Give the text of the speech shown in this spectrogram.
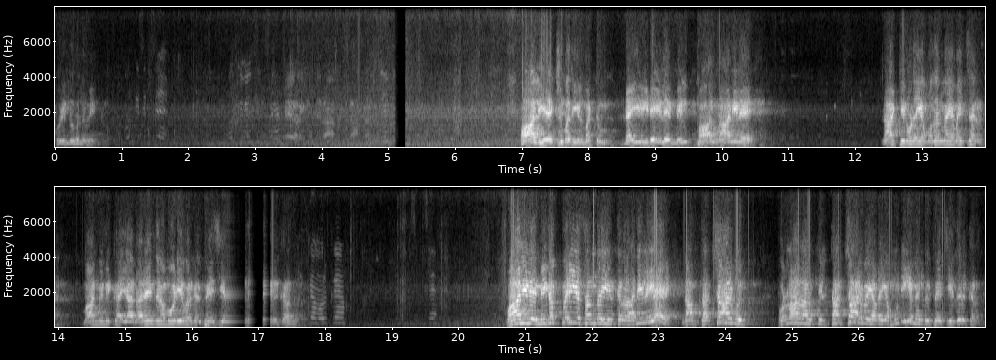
புரிந்து கொள்ள வேண்டும். பால் ஏற்றுமதியில் மட்டும் டைரி டேயிலே மில்க் பால் நாளிலே. நாட்டினுடைய முதன்மை அமைச்சர் மாண்புமிக்க ஐயா நரேந்திர மோடி அவர்கள் பேசியது இருக்கிறது பாலிலே மிகப்பெரிய சந்தை இருக்கிறது. அதிலேயே நாம் தற்சார்பு பொருளாதாரத்தில் தற்சார்பை அடைய முடியும் என்று பேசியது இருக்கிறது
